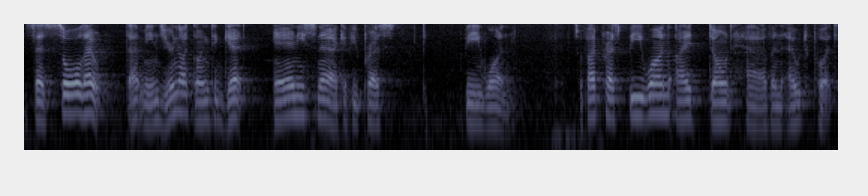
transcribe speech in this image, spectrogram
It says sold out. That means you're not going to get any snack if you press B1. So if I press B1, I don't have an output.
